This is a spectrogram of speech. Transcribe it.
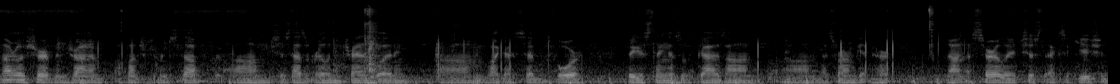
Not really sure. I've been trying a, a bunch of different stuff. Um, it just hasn't really been translating. Um, like I said before, biggest thing is with guys on. Um, that's where I'm getting hurt. Not necessarily. It's just execution.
